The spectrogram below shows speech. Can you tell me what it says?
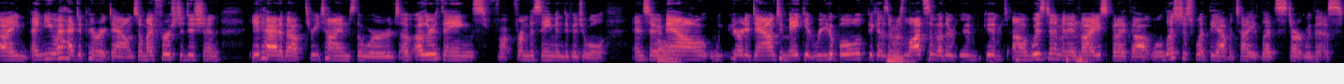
I, I knew I had to pare it down. So my first edition, it had about three times the words of other things from the same individual. And so Oh, now we pared it down to make it readable because there was lots of other good good uh, wisdom and advice. But I thought, well, let's just whet the appetite. Let's start with this.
